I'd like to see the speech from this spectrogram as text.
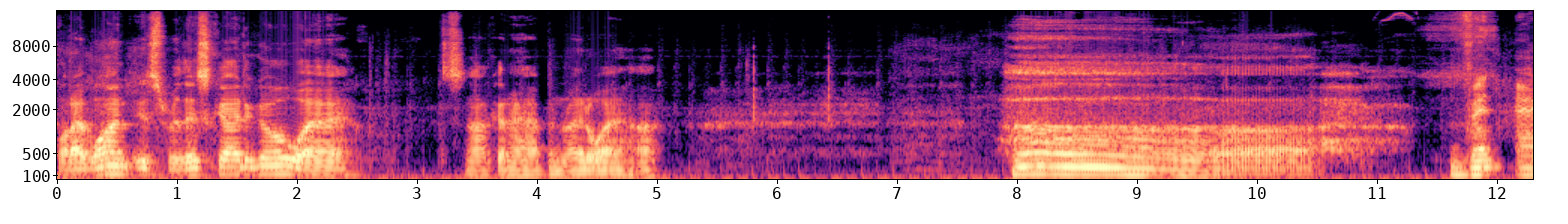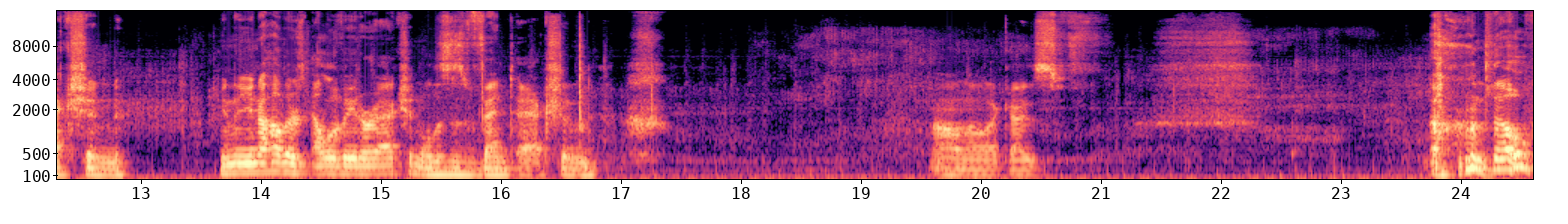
What I want is for this guy to go away. It's not gonna happen right away, huh? Vent action. You know, you know how there's elevator action? Well, this is vent action. I don't know, that guy's. nope.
